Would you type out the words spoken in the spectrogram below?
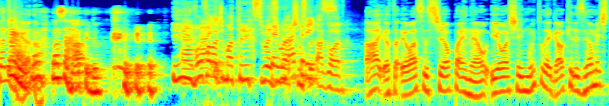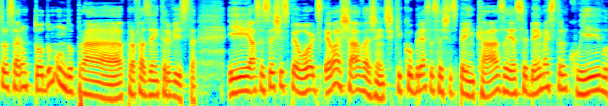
É Ah, pa- passa rápido. E Ah, vamos falar aí. de Matrix Resurrections Matrix. agora. Ai, eu, eu assisti ao painel e eu achei muito legal que eles realmente trouxeram todo mundo pra, pra fazer a entrevista. E a CCXP Awards, eu achava, gente, que cobrir a CCXP em casa ia ser bem mais tranquilo.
